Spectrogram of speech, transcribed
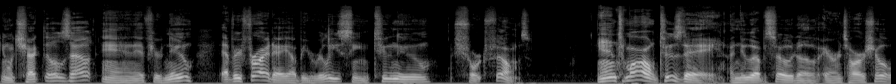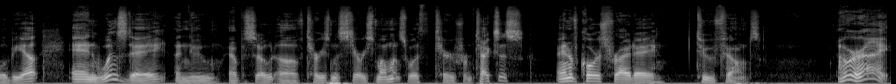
You know, check those out. And if you're new, every Friday I'll be releasing two new short films. And tomorrow, Tuesday, a new episode of Aaron's Horror Show will be out. And Wednesday, a new episode of Terry's Mysterious Moments with Terry from Texas. And of course, Friday, two films. All right.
